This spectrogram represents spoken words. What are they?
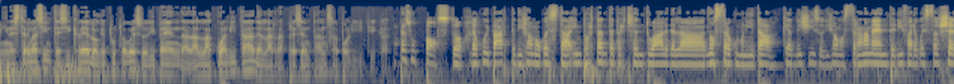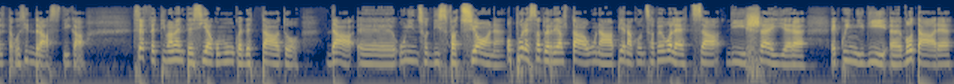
in estrema sintesi credo che tutto questo dipenda dalla qualità della rappresentanza politica. Il presupposto da cui parte diciamo, questa importante percentuale della nostra comunità che ha deciso diciamo, stranamente di fare questa scelta così drastica se effettivamente sia comunque dettato da eh, un'insoddisfazione oppure è stato in realtà una piena consapevolezza di scegliere e quindi di eh, votare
